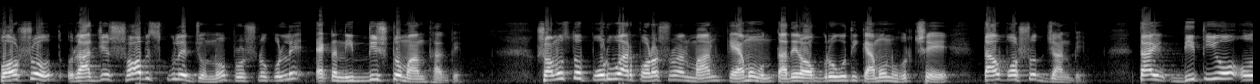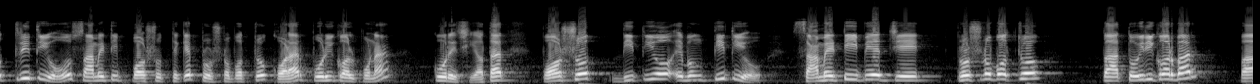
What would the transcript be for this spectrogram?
পর্ষদ রাজ্যের সব স্কুলের জন্য প্রশ্ন করলে একটা নির্দিষ্ট মান থাকবে। সমস্ত পড়ুয়ার পড়াশোনার মান কেমন, তাদের অগ্রগতি কেমন হচ্ছে, তাও পর্ষদ জানবে। তাই দ্বিতীয় ও তৃতীয় সামেটিভ পর্ষদ থেকে প্রশ্নপত্র করার পরিকল্পনা করেছি। অর্থাৎ পর্ষদ দ্বিতীয় এবং তৃতীয় সামেটিভের যে প্রশ্নপত্র তা তৈরি করবার বা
